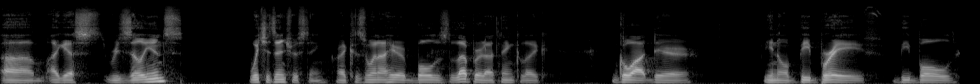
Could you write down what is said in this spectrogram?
um, I guess resilience, which is interesting, right? Because when I hear "bold as leopard," I think like go out there, you know, be brave, be bold.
